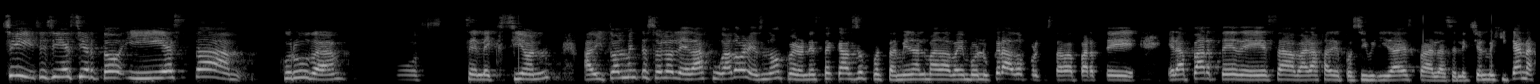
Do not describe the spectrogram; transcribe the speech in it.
Sí, sí, sí, es cierto. Y esta cruda, pues selección habitualmente solo le da jugadores, ¿no? Pero en este caso, pues también Almada va involucrado porque estaba parte, era parte de esa baraja de posibilidades para la selección mexicana.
